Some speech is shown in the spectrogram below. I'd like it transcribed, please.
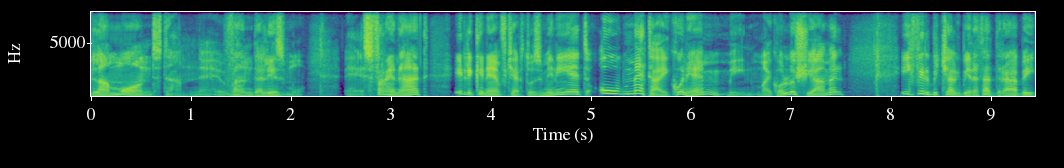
l-ammont ta' vandalizmu sfrenat illi kien hemm f'ċertu żminijiet u meta jkun hemm min ma jkollux jagħmel, jifil biċċa l-kbira ta' drabi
